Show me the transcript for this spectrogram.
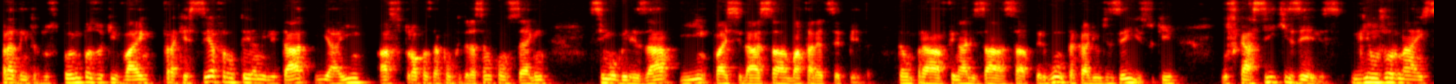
para dentro dos Pampas, o que vai enfraquecer a fronteira militar e aí as tropas da Confederação conseguem se mobilizar e vai se dar essa batalha de Cepeda. Então, para finalizar essa pergunta, Calil, dizer isso, que os caciques, eles liam jornais,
